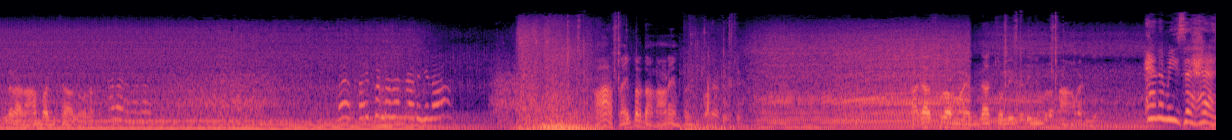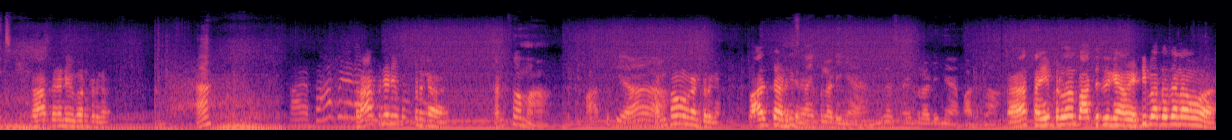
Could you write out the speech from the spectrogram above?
இல்லடா நான் படிச்ச சைபர்ல தானே அடிக்கணும். ஆ ஸ்னைப்பர் தான். நானே என் ஃப்ரெண்ட்ஸ் பாரு ஆகாஷ் ப்ரோ அம்மா இருந்தா சொல்லி தெரியும் ப்ரோ நாங்களே அடிக்கிறேன் Enemies ahead! நான் பின்னாடி உட்காந்துருக்கேன் ஆ? நான் பின்னாடி உட்காந்துருக்கேன் கன்ஃபார்மா பாத்துட்டியா கன்ஃபார்ம் உட்காந்துருக்கேன் பார்த்து நீங்க அடிச்சேன் ஸ்னைப்பர் அடிங்க. நீங்க ஸ்னைப்பர் அடிங்க பாத்துக்கலாம் நான் ஸ்னைப்பர் தான் பாத்துட்டு இருக்கேன். அவன் எட்டி பார்த்தா தானே ஆகும்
